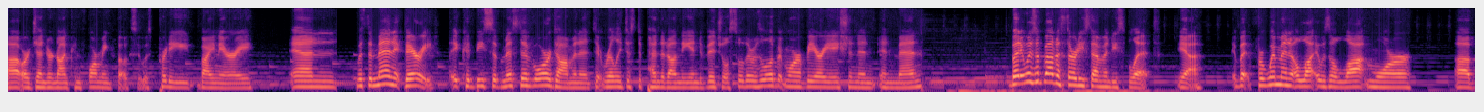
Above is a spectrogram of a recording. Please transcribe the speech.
uh, or gender non-conforming folks. It was pretty binary. And with the men, it varied. It could be submissive or dominant. It really just depended on the individual. So there was a little bit more variation in, in men. But it was about a 30 70 split. Yeah. But for women, a lot, it was a lot more uh,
